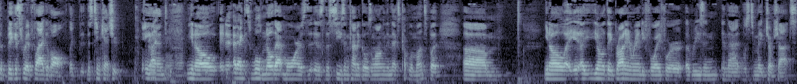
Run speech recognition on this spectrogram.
the biggest red flag of all. Like th- this team can't shoot, and Right. you know, and, and I guess we'll know that more as the, as the season kind of goes along in the next couple of months. But um, you know, I, I, you know, they brought in Randy Foye for a reason, and that was to make jump shots.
